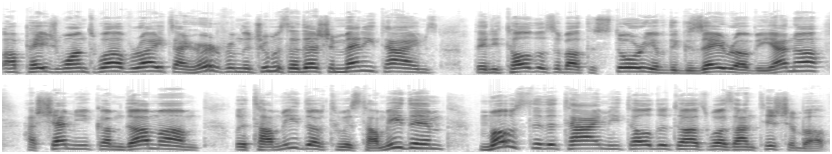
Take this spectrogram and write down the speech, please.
uh, page one twelve writes, "I heard from the Trumas Hadeshim many times that he told us about the story of the Gezerah of Vienna, Hashem Yikam Damam L'Talmidov to his Talmidim. Most of the time, he told it to us was on Tisha B'av.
